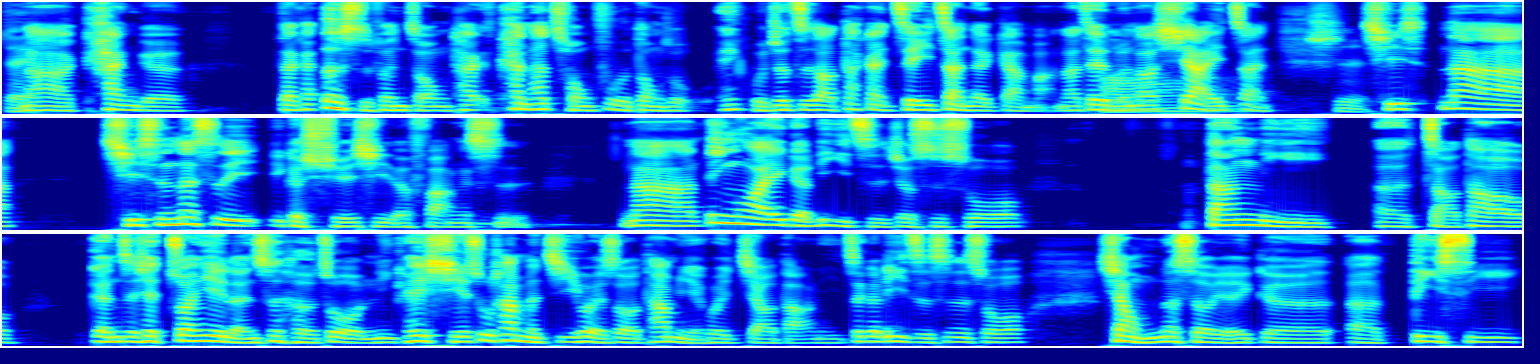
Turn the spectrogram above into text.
那看个。大概二十分钟，他看他重复的动作，哎、欸，我就知道大概这一站在干嘛。那再轮到下一站，哦、是其实那其实那是一个学习的方式。那另外一个例子就是说，当你呃找到跟这些专业人士合作，你可以协助他们机会的时候，他们也会教导你。这个例子是说，像我们那时候有一个呃 DC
